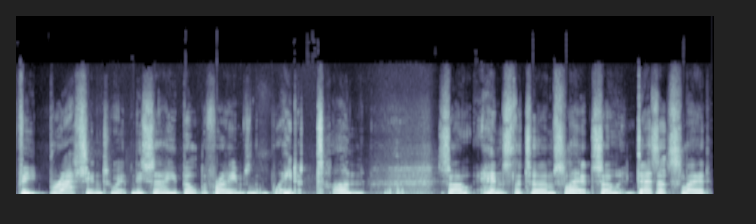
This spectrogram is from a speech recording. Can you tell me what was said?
feed brass into it. And this is how you built the frames. They weighed a ton. So hence the term sled. So hmm. desert sled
